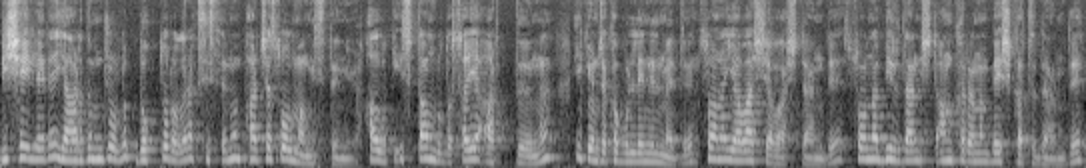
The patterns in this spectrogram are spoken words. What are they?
bir şeylere yardımcı olup doktor olarak sistemin parçası olmam isteniyor. Halbuki İstanbul'da sayı arttığını ilk önce kabullenilmedi. Sonra yavaş yavaş dendi. Sonra birden işte Ankara'nın 5 katı dendi.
